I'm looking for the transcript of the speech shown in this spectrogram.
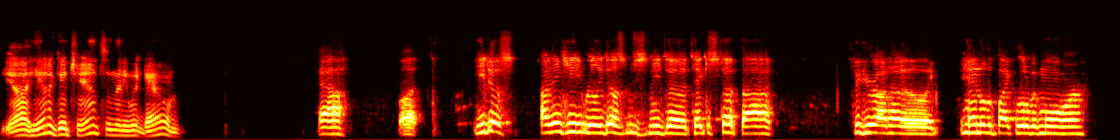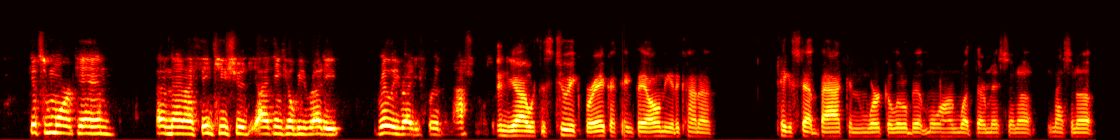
Yeah, he had a good chance and then he went down. Yeah, but he just. I think he really does just need to take a step back, figure out how to like handle the bike a little bit more, get some work in, and then I think he should. I think he'll be ready, really ready for the nationals. And yeah, with this two week break, I think they all need to kind of take a step back and work a little bit more on what they're missing up, messing up.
